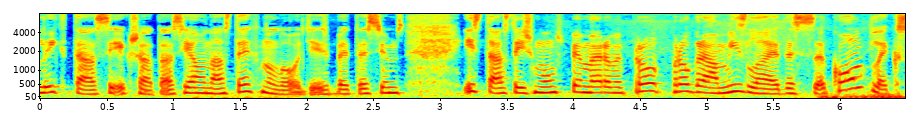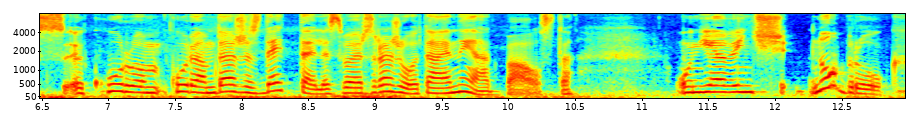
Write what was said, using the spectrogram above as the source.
likt tās iekšā tās jaunās tehnoloģijas. Bet es jums izstāstīšu, mums, piemēram, ir pro programma izlaides komplekss, kuram, kuram dažas detaļas vairs ražotāji neatbalsta. Un ja viņš nobrūk,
